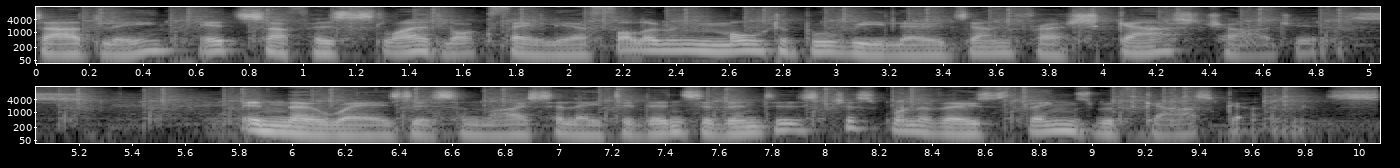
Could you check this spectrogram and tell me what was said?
Sadly, it suffers slide lock failure following multiple reloads and fresh gas charges. In no way is this an isolated incident, it's just one of those things with gas guns.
